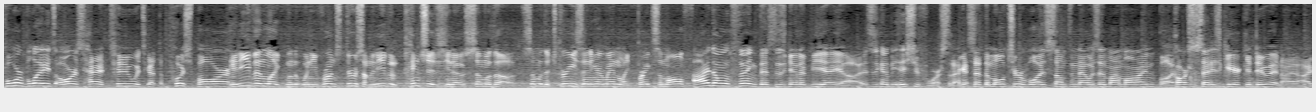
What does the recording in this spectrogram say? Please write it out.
four blades, ours had two. It's got the push bar. It even like when when he runs through something, it even pinches, you know, some of the some of the trees in here, man, like breaks them off. I don't think this is gonna be a uh, this is gonna be issue for us today. Like I said, the mulcher was something that was in my mind, but Carson said his gear can do it, and I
